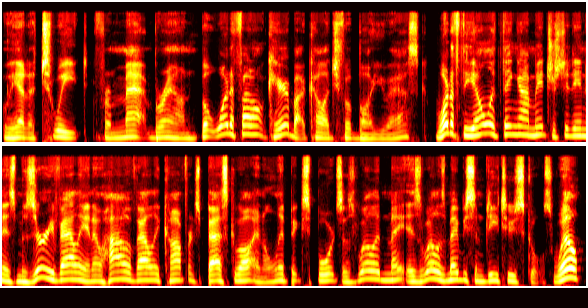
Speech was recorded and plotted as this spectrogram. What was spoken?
we had a tweet from Matt Brown. But what if I don't care about college football, you ask? What if the only thing I'm interested in is Missouri Valley and Ohio Valley Conference basketball and Olympic sports, as well as, as, well as maybe some D2 schools? Well,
